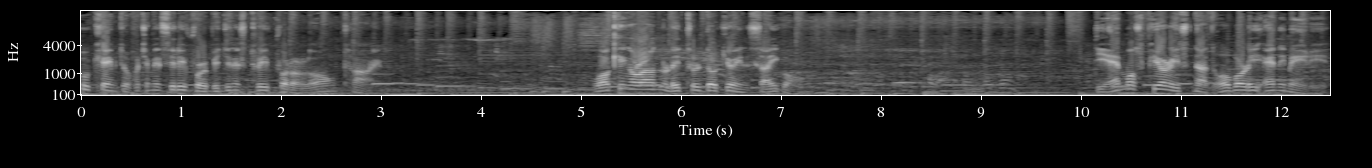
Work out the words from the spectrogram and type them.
who came to Ho Chi Minh City for business trip for a long time. Walking around Little Tokyo in Saigon, the atmosphere is not overly animated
